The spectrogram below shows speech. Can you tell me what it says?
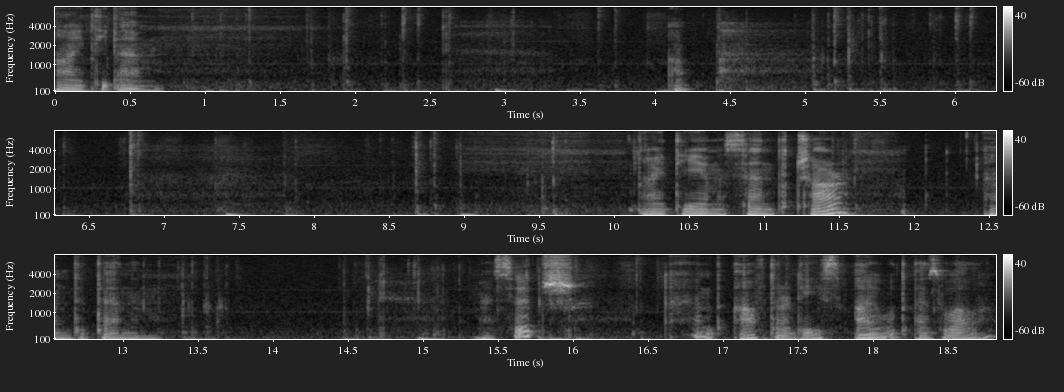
ITM up ITM send char and then message and after this I would as well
